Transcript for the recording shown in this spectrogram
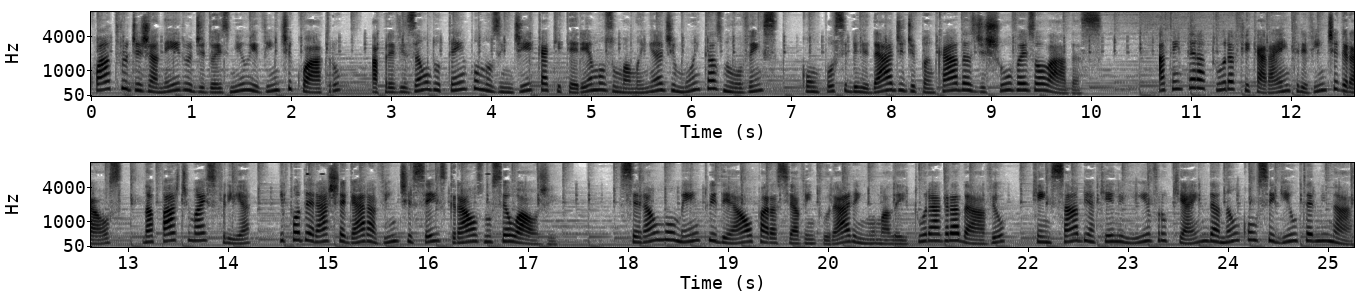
4 de janeiro de 2024, a previsão do tempo nos indica que teremos uma manhã de muitas nuvens, com possibilidade de pancadas de chuva isoladas. A temperatura ficará entre 20 graus, na parte mais fria, e poderá chegar a 26 graus no seu auge. Será um momento ideal para se aventurar em uma leitura agradável, quem sabe aquele livro que ainda não conseguiu terminar.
